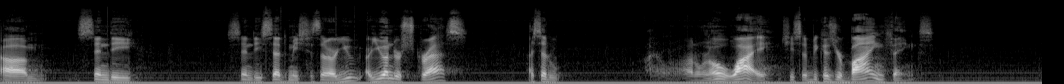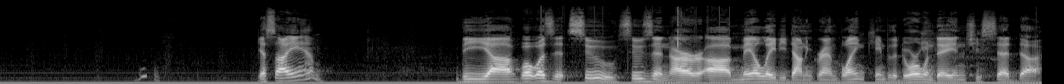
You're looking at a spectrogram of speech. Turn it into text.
um, Cindy Cindy said to me, she said, Are you, are you under stress? I said, I don't, I don't know. Why? She said, Because you're buying things. Yes, I am. The, uh, what was it? Sue, Susan, our uh, mail lady down in Grand Blanc, came to the door one day and she said uh,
